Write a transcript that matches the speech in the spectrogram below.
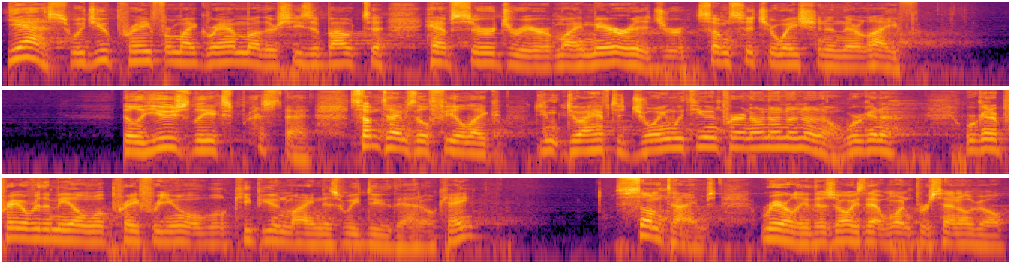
yes, would you pray for my grandmother? She's about to have surgery or my marriage or some situation in their life. They'll usually express that. Sometimes they'll feel like, do, do I have to join with you in prayer? No, no, no, no, no. We're going we're to pray over the meal and we'll pray for you and we'll keep you in mind as we do that, okay? Sometimes, rarely, there's always that 1% who'll go,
